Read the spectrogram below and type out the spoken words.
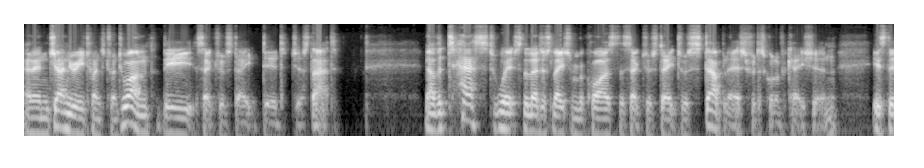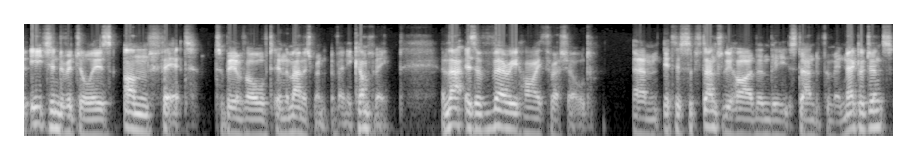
And in January 2021, the Secretary of State did just that. Now, the test which the legislation requires the Secretary of State to establish for disqualification is that each individual is unfit to be involved in the management of any company. And that is a very high threshold. Um, it is substantially higher than the standard for mere negligence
